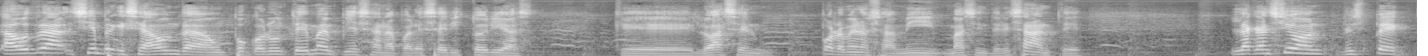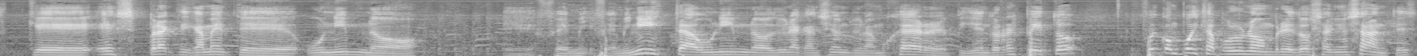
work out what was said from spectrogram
ahora, siempre que se ahonda un poco en un tema, empiezan a aparecer historias que lo hacen, por lo menos a mí, más interesante. La canción Respect, que es prácticamente un himno eh, femi- feminista, un himno de una canción de una mujer pidiendo respeto, fue compuesta por un hombre dos años antes,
